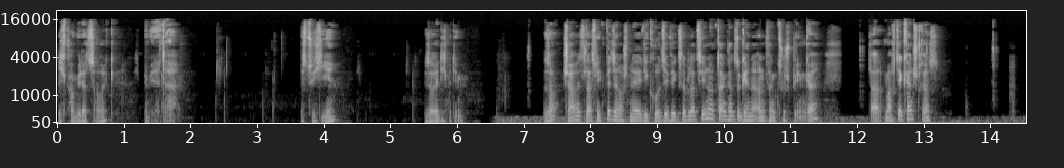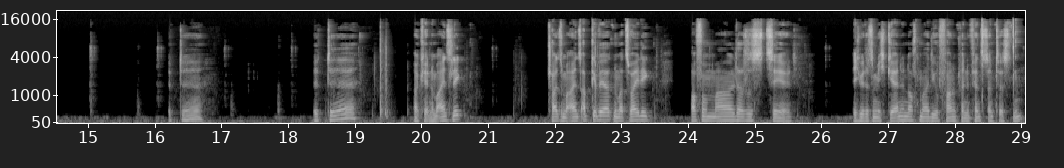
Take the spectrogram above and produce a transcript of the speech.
ich komme wieder zurück. Ich bin wieder da. Bist du hier? Wieso rede ich mit ihm? So, Charles, lass mich bitte noch schnell die Kruzifixe platzieren und dann kannst du gerne anfangen zu spielen, gell? Mach dir keinen Stress. Bitte. Bitte. Okay, Nummer 1 liegt. Charles Nummer 1 abgewehrt, Nummer 2 liegt. Hoffen wir mal, dass es zählt. Ich würde jetzt nämlich gerne nochmal die UV bei den Fenstern testen.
